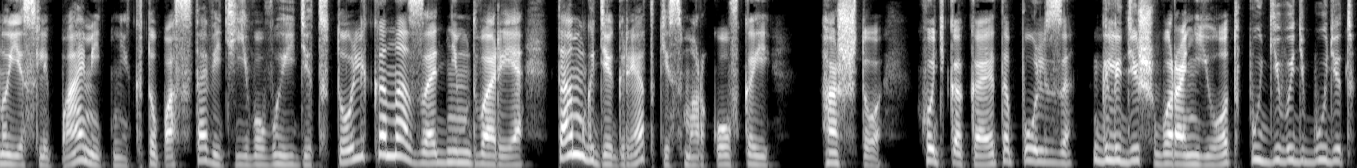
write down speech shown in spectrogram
Но если памятник, то поставить его выйдет только на заднем дворе, там, где грядки с морковкой. А что, хоть какая-то польза. Глядишь, воронье отпугивать будет,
